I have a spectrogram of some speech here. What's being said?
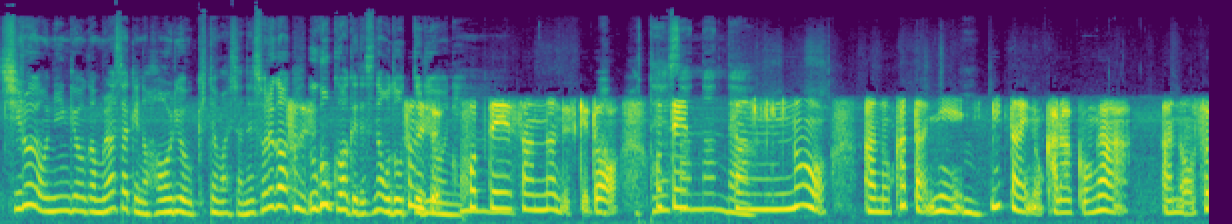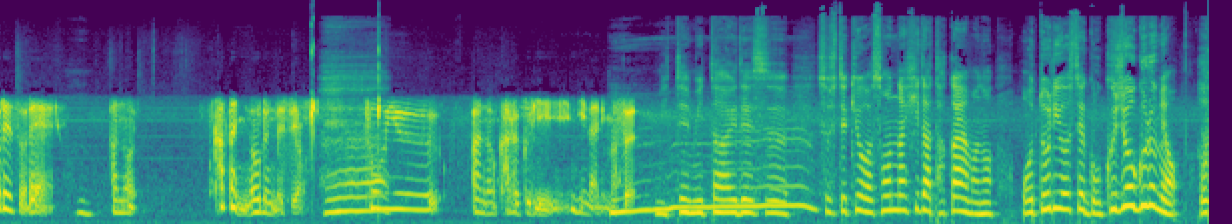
白いお人形が紫の羽織を着てましたね。それが動くわけですね、踊。ってるように。布袋さんなんですけど、布袋さんのあの肩にうん。2体のからこが、あのそれぞれ、うんあの肩に乗るんですよ。そういうあのからくりになります。見てみたいです。そして今日はそんな飛騨高山のお取り寄せ極上グルメを教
